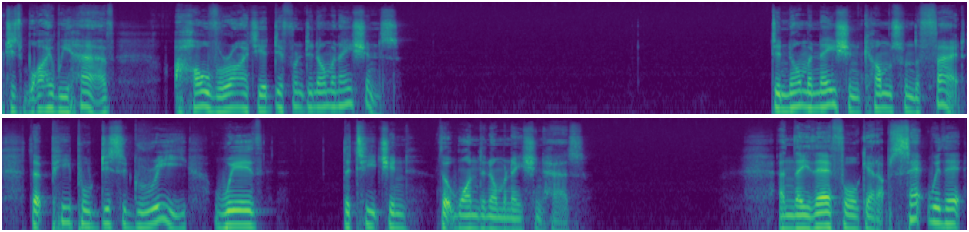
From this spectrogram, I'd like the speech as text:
which is why we have a whole variety of different denominations. Denomination comes from the fact that people disagree with the teaching that one denomination has. And they therefore get upset with it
